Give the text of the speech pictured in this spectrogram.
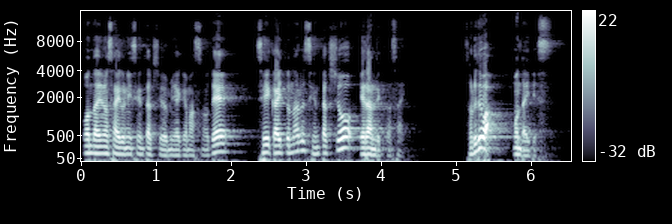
問題の最後に選択肢を読み上げますので、正解となる選択肢を選んでください。それでは、問題です。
